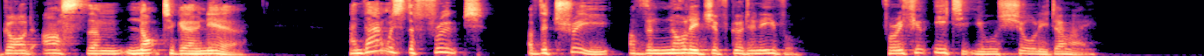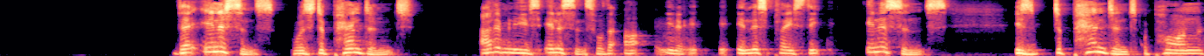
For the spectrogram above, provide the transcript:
God asked them not to go near. And that was the fruit of the tree of the knowledge of good and evil. For if you eat it, you will surely die. Their innocence was dependent. Adam and Eve's innocence, or the, uh, you know, in this place, the innocence is dependent upon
